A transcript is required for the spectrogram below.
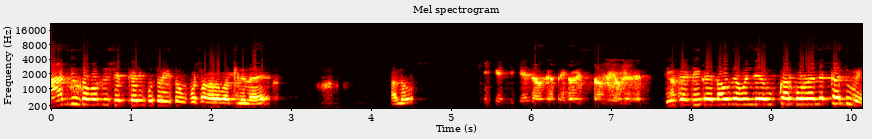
आठ दिवसापासून शेतकरी पुत्र इथं उपोषणाला बसलेला आहे. हॅलो? ठीक आहे ठीक आहे. जाऊ दे आता एवढेच जाऊ दे एवढेच ठीक आहे ठीक आहे. जाऊ द्या म्हणजे उपकार करून राहिले काय तुम्ही?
